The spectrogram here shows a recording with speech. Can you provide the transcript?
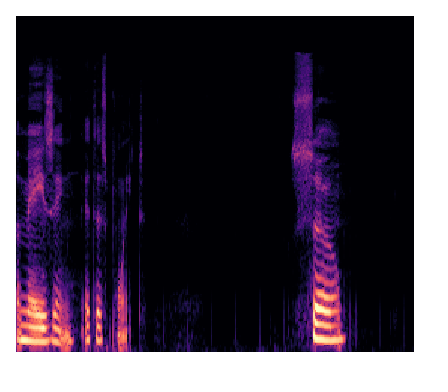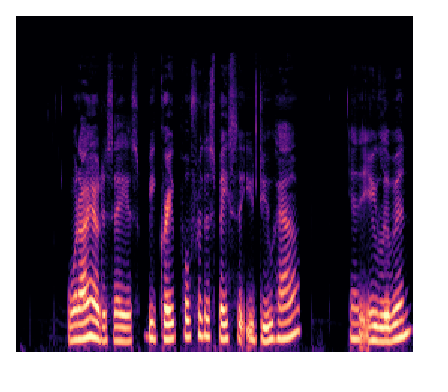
amazing at this point. So, what I have to say is be grateful for the space that you do have and that you live in.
